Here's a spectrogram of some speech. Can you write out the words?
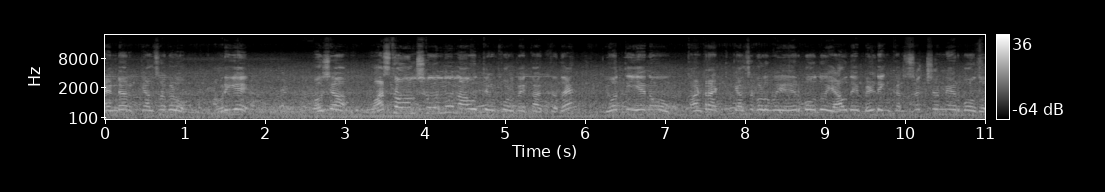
ಟೆಂಡರ್ ಕೆಲಸಗಳು ಅವರಿಗೆ ಬಹುಶಃ ವಾಸ್ತವಾಂಶವನ್ನು ನಾವು ತಿಳ್ಕೊಳ್ಬೇಕಾಗ್ತದೆ. ಇವತ್ತು ಏನು ಕಾಂಟ್ರಾಕ್ಟ್ ಕೆಲಸಗಳು ಇರ್ಬೋದು, ಯಾವುದೇ ಬಿಲ್ಡಿಂಗ್ ಕನ್ಸ್ಟ್ರಕ್ಷನ್ ಇರ್ಬೋದು,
